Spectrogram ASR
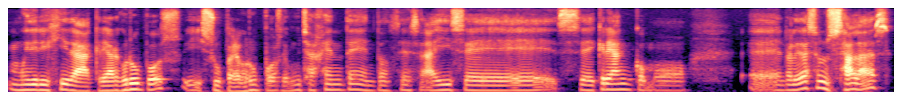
muy dirigida a crear grupos y supergrupos de mucha gente, entonces ahí se, crean como, eh, en realidad son salas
